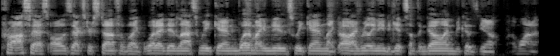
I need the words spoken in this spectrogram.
process all this extra stuff of like what I did last weekend. What am I going to do this weekend? Like, oh, I really need to get something going because you know I want to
